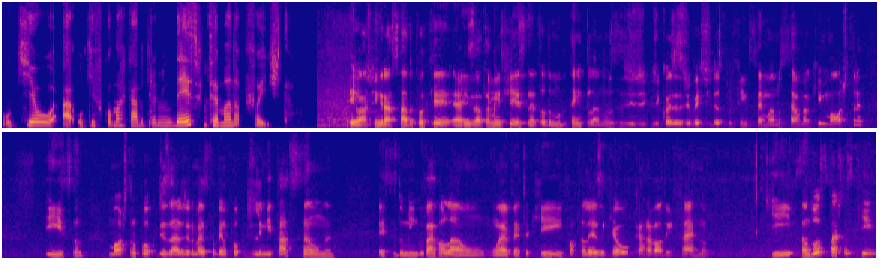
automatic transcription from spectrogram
o que eu o que ficou marcado para mim desse fim de semana foi isto. Eu acho engraçado porque é exatamente isso, né? Todo mundo tem planos de, de coisas divertidas pro fim de semana. O Selma é o que mostra isso. Mostra um pouco de exagero, mas também um pouco de limitação, né? Esse domingo vai rolar um, um evento aqui em Fortaleza, que é o Carnaval do Inferno, que são duas festas que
